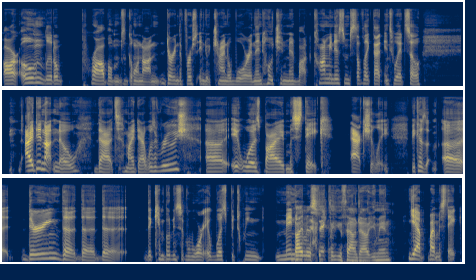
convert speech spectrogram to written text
our own little problems going on during the first Indochina War, and then Ho Chi Minh brought communism stuff like that into it. So I did not know that my dad was a Rouge. Uh, it was by mistake, actually, because uh, during the the the the Cambodian Civil War, it was between many by mistake that you found out. You mean? Yeah, by mistake.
